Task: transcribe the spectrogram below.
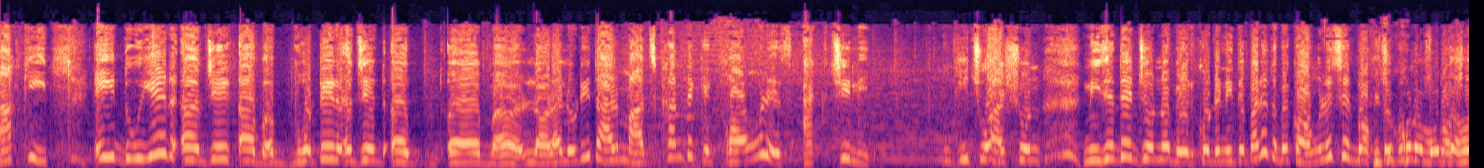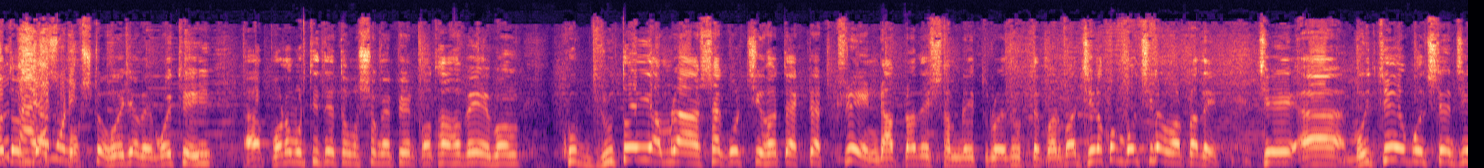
নাকি এই দুইয়ের যে ভোটের যে লড়ালড়ি, তার মাঝখান থেকে কংগ্রেস অ্যাকচুয়ালি কিছু আসন নিজেদের জন্য বের করে নিতে পারে তবে কংগ্রেসের বক্তব্য কিছুক্ষণের খুব মধ্যে স্পষ্ট, হয়তো তারা এটা মনে স্পষ্ট হয়ে যাবে মৈত্রেয়ী আহ, পরবর্তীতে তোমার সঙ্গে ফের কথা হবে এবং খুব দ্রুতই আমরা আশা করছি হয়তো একটা ট্রেন্ড আপনাদের সামনে তুলে ধরতে পারবো আর যেরকম বলছিলাম আপনাদের যে আহ, মৈত্রেয়ও বলছিলেন যে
